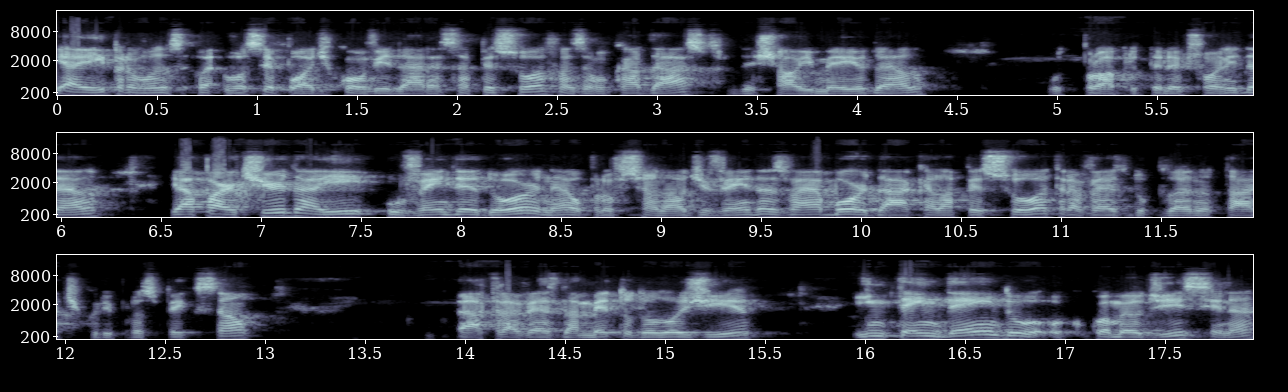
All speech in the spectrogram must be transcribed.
E aí para você, você pode convidar essa pessoa fazer um cadastro, deixar o e-mail dela, o próprio telefone dela, e a partir daí o vendedor, né, o profissional de vendas, vai abordar aquela pessoa através do plano tático de prospecção, através da metodologia, entendendo, como eu disse, né,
